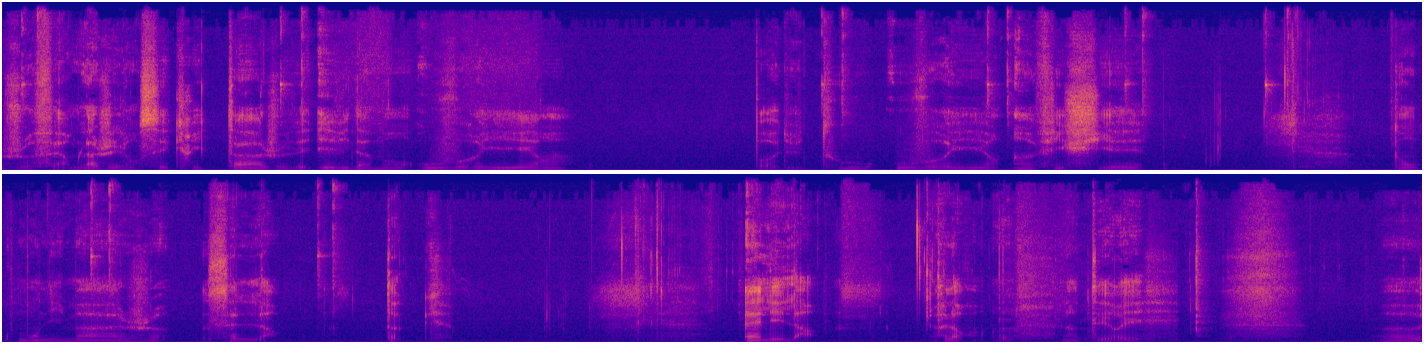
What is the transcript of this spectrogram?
je ferme. Là j'ai lancé Krita, je vais évidemment ouvrir, pas du tout, ouvrir un fichier. Donc mon image, celle-là. Toc elle est là. Alors, l'intérêt, euh,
